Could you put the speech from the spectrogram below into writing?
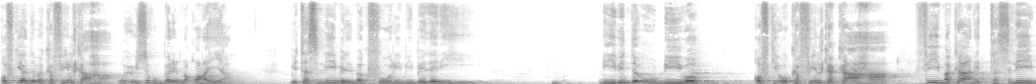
qofkii haddaba kafiilka ahaa wuxuu isagu beri noqonayaa bitasliimi lmakfuuli bibadanihi dhiibidda uu dhiibo qofkii uu kafiilka ka ahaa fii makaani tasliim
